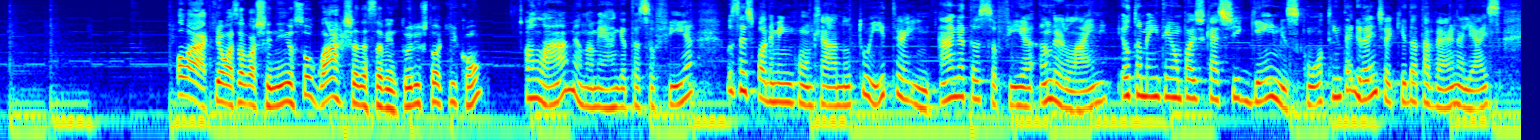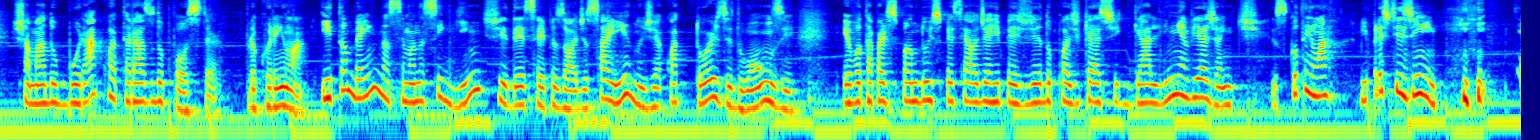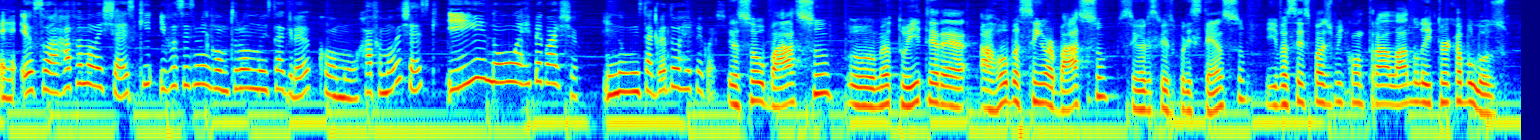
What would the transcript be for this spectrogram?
Olá, aqui é o Marcelo Guaxinim, eu sou o dessa aventura e estou aqui com. Olá, meu nome é Agatha Sofia. Vocês podem me encontrar no Twitter em Agatha Sofia Underline. Eu também tenho um podcast de games com outro integrante aqui da taverna, aliás, chamado Buraco Atrás do Pôster. Procurem lá. E também, na semana seguinte desse episódio sair, no dia 14 do 11, eu vou estar participando do especial de RPG do podcast Galinha Viajante. Escutem lá, me prestigiem! É, eu sou a Rafa Malecheski e vocês me encontram no Instagram como Rafa Malecheski e no RP Guacha. E no Instagram do RP Guacha. Eu sou o Baço, o meu Twitter é arroba senhor Baço, senhor escrito por extenso, e vocês podem me encontrar lá no Leitor Cabuloso.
